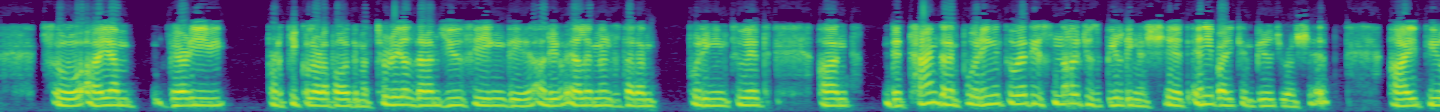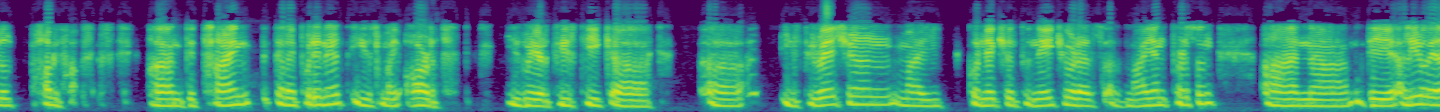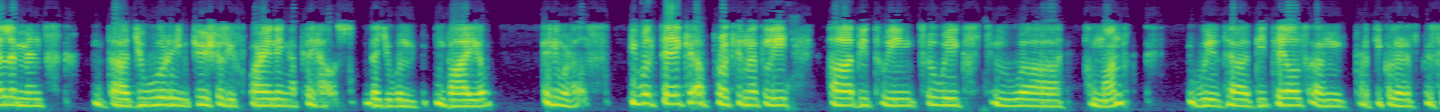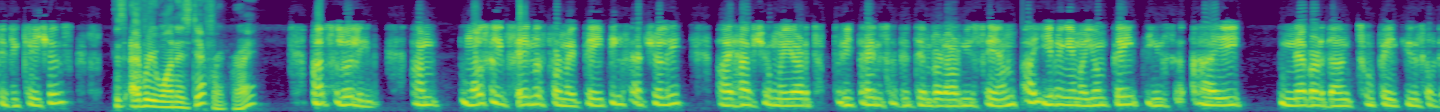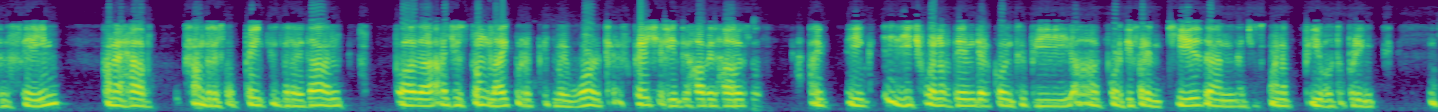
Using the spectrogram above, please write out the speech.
So I am very particular about the materials that I'm using, the little elements that I'm putting into it. And the time that I'm putting into it is not just building a shed. Anybody can build you a shed. I build hobbit houses. And the time that I put in it is my art, is my artistic uh, uh, inspiration, my connection to nature as, as Mayan person, and uh, the little elements that you wouldn't usually find in a playhouse that you will buy anywhere else. It will take approximately uh, between two weeks to uh, a month with uh, details and particular specifications. Because everyone is different, right? Absolutely. I'm mostly famous for my paintings, actually. I have shown my art three times at the Denver Art Museum. I, even in my own paintings, I never done two paintings of the same. And I have hundreds of paintings that I've done, but uh, I just don't like to repeat my work, especially in the Hobbit houses. I think each one of them they're going to be uh, for different kids, and I just want to be able to bring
